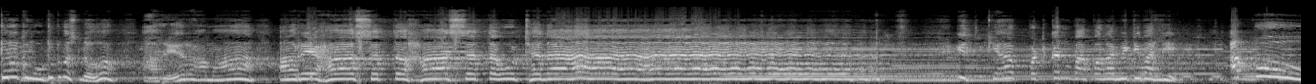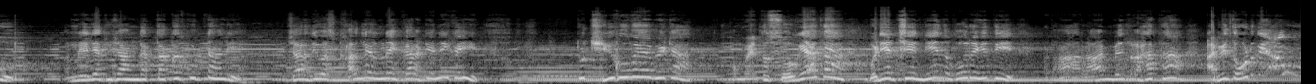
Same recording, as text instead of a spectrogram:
टुणकून उठून बसलो. हो अरे रामा अरे हासत हासत उठदा इतक्या पटकन बापाला मिठी मारली. अब्बू मेल्या तुझ्या अंगात ताकद कुठं आली? चार दिवस खाल्लेलं नाही कराटे नाही काही. तू ठीक हो गया बेटा. मैं तो सो गया था. बड़ी अच्छी नींद हो रही थी. आराम मिल रहा था आम्ही तोड गया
